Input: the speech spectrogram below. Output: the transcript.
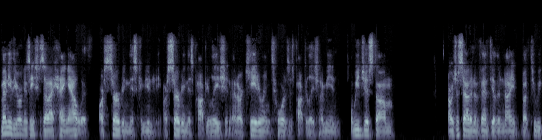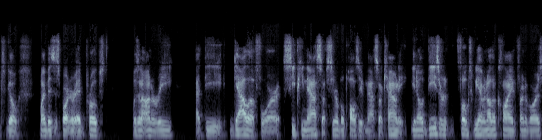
many of the organizations that I hang out with are serving this community, are serving this population, and are catering towards this population. I mean, we just um, I was just at an event the other night about two weeks ago. My business partner Ed Probst was an honoree at the gala for CP Nassau, Cerebral Palsy of Nassau County. You know, these are folks. We have another client friend of ours,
